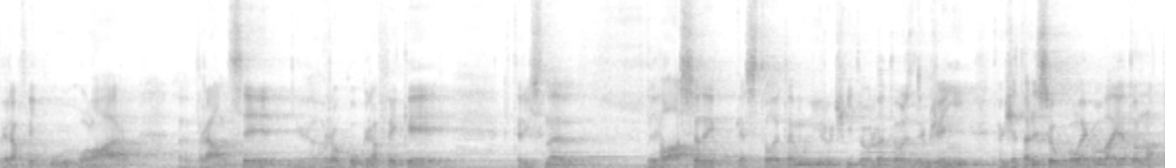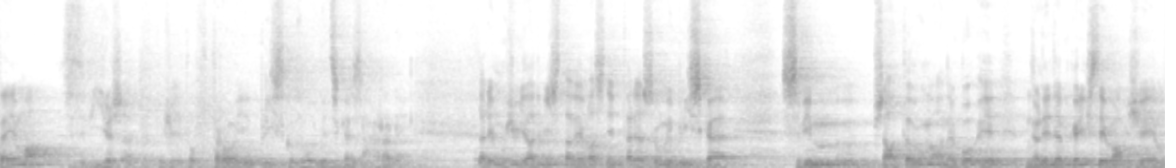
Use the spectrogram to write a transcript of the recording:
grafiků Holár e, v rámci roku grafiky, který jsme vyhlásili ke stoletému výročí tohoto združení. Takže tady jsou kolegové, je to na téma zvíře, protože je to v Troji blízko zoologické zahrady. Tady můžu dělat výstavy, vlastně, které jsou mi blízké svým eh, přátelům anebo i lidem, kterých si vážím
